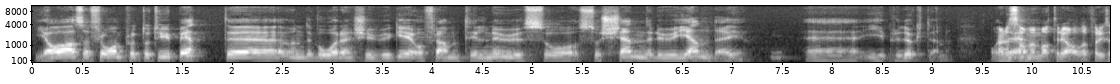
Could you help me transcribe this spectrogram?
Ja, alltså från prototyp 1 eh, under våren 20 och fram till nu så, så känner du igen dig eh, i produkten. Och Er det samme materiale, f.eks.?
